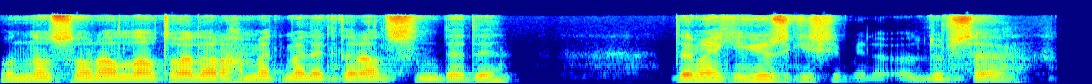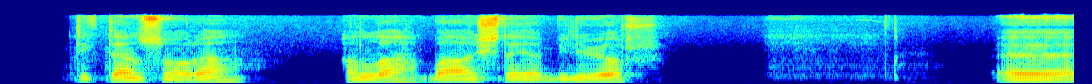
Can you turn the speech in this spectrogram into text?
Ondan sonra Allahu Teala rahmet melekleri alsın dedi. Demek ki 100 kişi bile öldürse gittikten sonra Allah bağışlayabiliyor. Ee,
